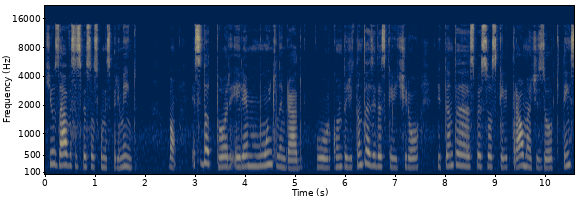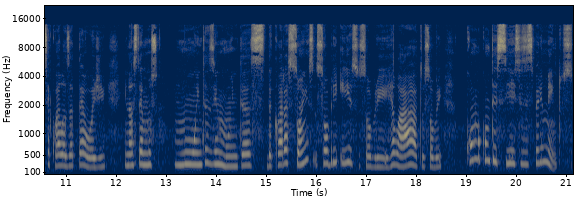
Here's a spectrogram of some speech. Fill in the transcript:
que usava essas pessoas como experimento? Bom, esse doutor, ele é muito lembrado por conta de tantas vidas que ele tirou de tantas pessoas que ele traumatizou, que tem sequelas até hoje, e nós temos muitas e muitas declarações sobre isso, sobre relatos, sobre como acontecia esses experimentos.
